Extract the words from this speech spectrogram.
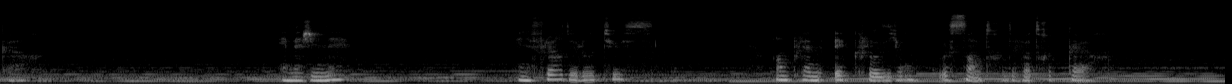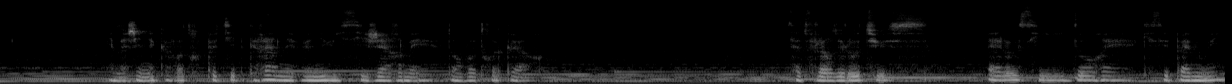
cœur. Imaginez une fleur de lotus en pleine éclosion au centre de votre cœur. Imaginez que votre petite graine est venue ici germer dans votre cœur. Cette fleur de lotus, elle aussi dorée, qui s'épanouit.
